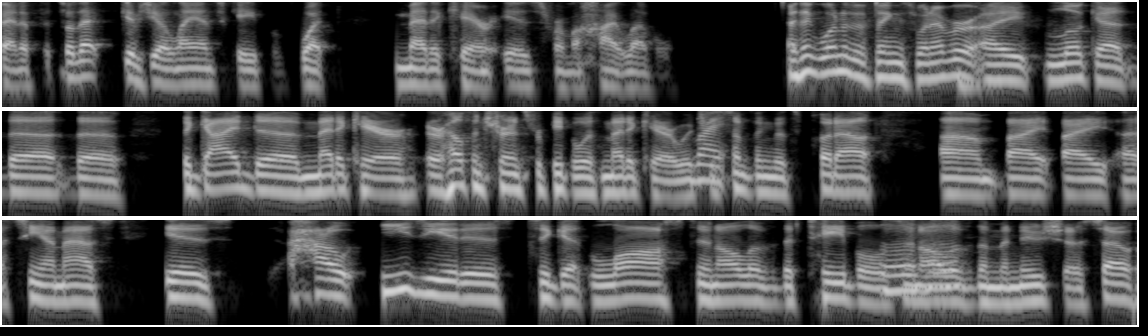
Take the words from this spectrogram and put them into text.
benefit. So that gives you a landscape of what Medicare is from a high level. I think one of the things whenever I look at the the the guide to Medicare or health insurance for people with Medicare, which right. is something that's put out um, by by uh, CMS, is how easy it is to get lost in all of the tables and all Mhm. of the minutia. So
